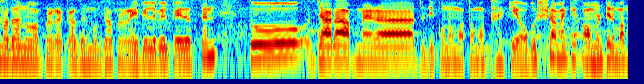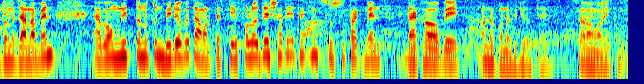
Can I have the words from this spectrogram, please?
ধাঁধানো আপনারা কাজের মধ্যে আপনারা অ্যাভেলেবেল পেয়ে যাচ্ছেন। তো যারা আপনারা যদি কোনো মতামত থাকে, অবশ্যই আমাকে কমেন্টের মাধ্যমে জানাবেন এবং নিত্য নতুন ভিডিও পেতে আমার পেজটি ফলো দিয়ে সাথেই থাকবেন, সুস্থ থাকবেন। দেখা হবে অন্য কোনো ভিডিওতে সালাম আলাইকুম।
